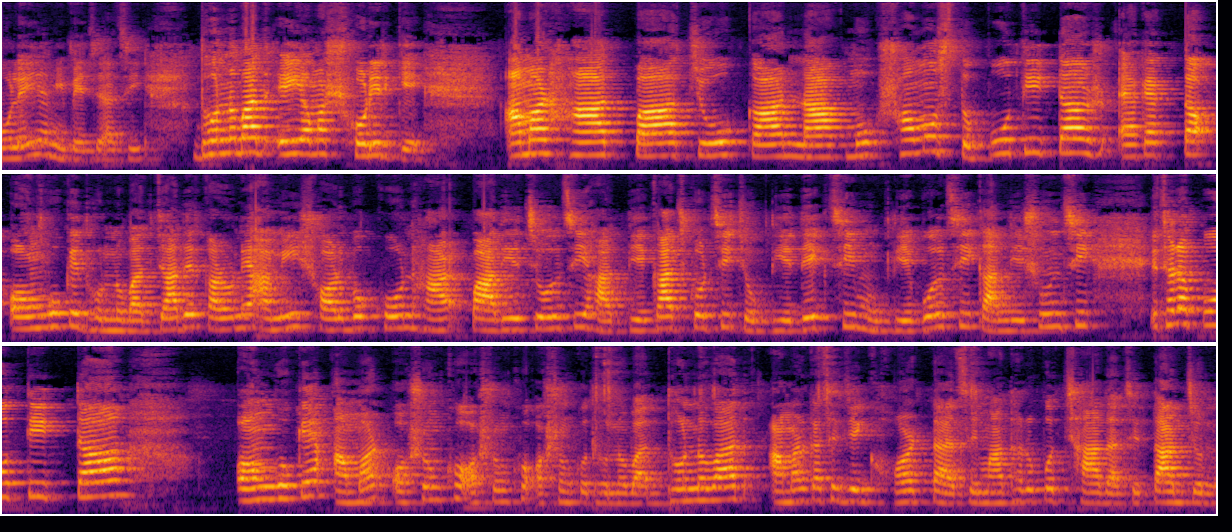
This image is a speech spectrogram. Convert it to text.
বলেই আমি বেঁচে আছি। ধন্যবাদ এই আমার শরীরকে। আমার হাত, পা, চোখ, কান, নাক, মুখ, সমস্ত প্রতিটা এক একটা অঙ্গকে ধন্যবাদ, যাদের কারণে আমি সর্বক্ষণ হাত পা দিয়ে চলছি, হাত দিয়ে কাজ করছি, চোখ দিয়ে দেখছি, মুখ দিয়ে বলছি, কান দিয়ে শুনছি। এছাড়া প্রতিটা অঙ্গকে আমার অসংখ্য অসংখ্য অসংখ্য ধন্যবাদ। ধন্যবাদ, আমার কাছে যে ঘরটা আছে, মাথার উপর ছাদ আছে, তার জন্য।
